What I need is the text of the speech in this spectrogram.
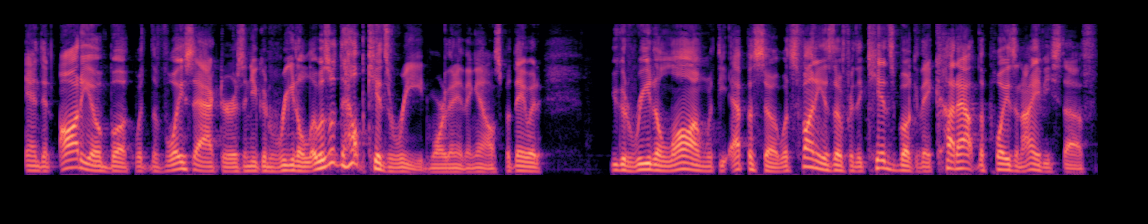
and an audio book with the voice actors and you could read a it was to help kids read more than anything else but they would you could read along with the episode. What's funny is though for the kids book they cut out the poison ivy stuff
